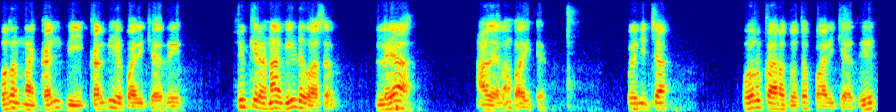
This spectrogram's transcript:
புதன்னா கல்வி கல்வியை பாதிக்காது. சுக்கிரனா வீடு வாசல். இல்லையா? அதெல்லாம் பாதிக்காது. புரிஞ்சிச்சா பொருட்காரத்துவத்தை பாதிக்காது.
